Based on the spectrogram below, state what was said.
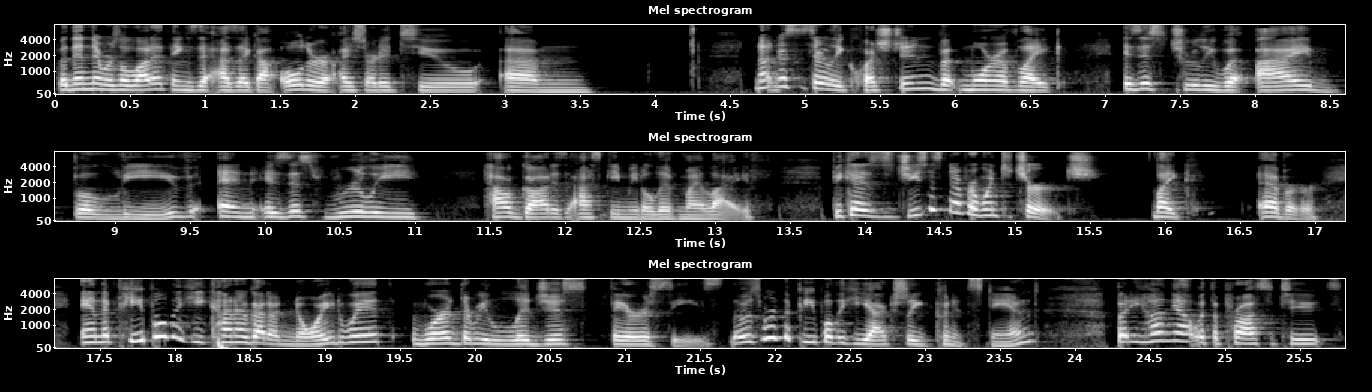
But then there was a lot of things that as I got older, I started to um, not necessarily question, but more of like, is this truly what I believe? And is this really how God is asking me to live my life? Because Jesus never went to church. Like, ever. And the people that he kind of got annoyed with were the religious Pharisees. Those were the people that he actually couldn't stand. But he hung out with the prostitutes,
